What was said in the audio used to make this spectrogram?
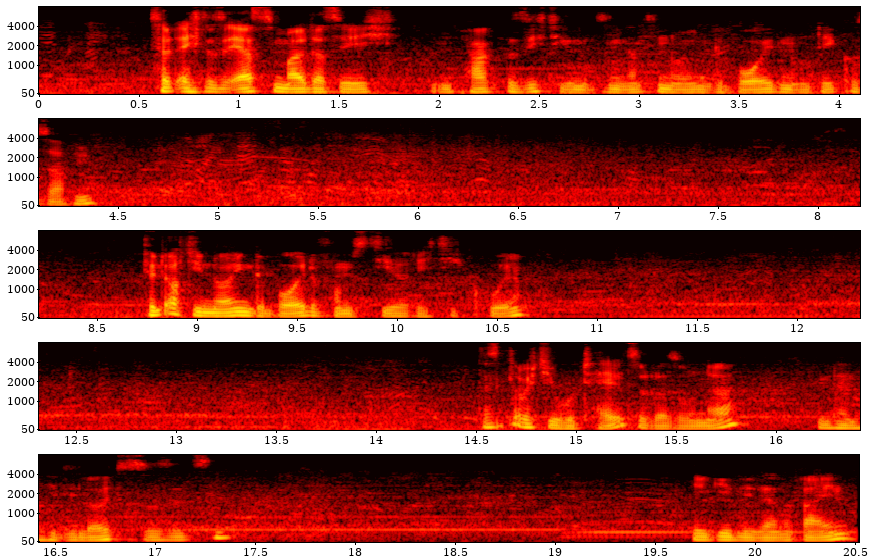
Das ist halt echt das erste Mal, dass ich einen Park besichtige mit diesen ganzen neuen Gebäuden und Dekosachen. Ich finde auch die neuen Gebäude vom Stil richtig cool. Das sind, glaube ich, die Hotels oder so, ne? Und dann hier die Leute so sitzen. Hier gehen die dann rein.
